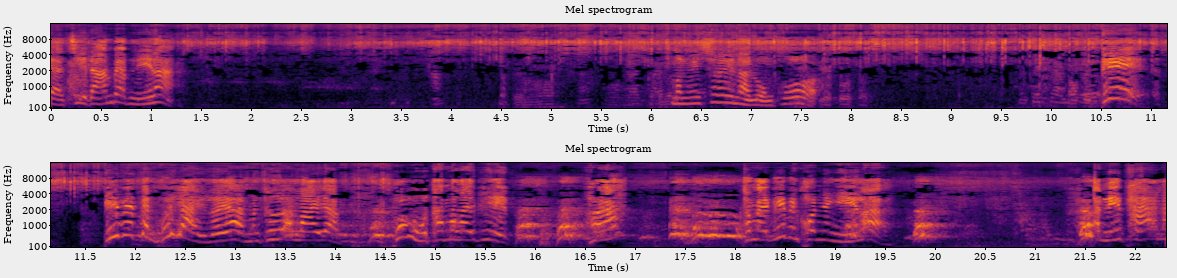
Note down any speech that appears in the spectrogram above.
อะ ฉีดน้ำแบบนี้น่ะ มันไม่ใช่น่ะ หลวงพ่อ พี่ พี่ไม่เป็นผู้ใหญ่เลยอะ มันคืออะไรอะ พวกหนูทำอะไรผิด ฮะทำไมพี่เป็นคนอย่างนี้ล่ะ อันนี้พระนะ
